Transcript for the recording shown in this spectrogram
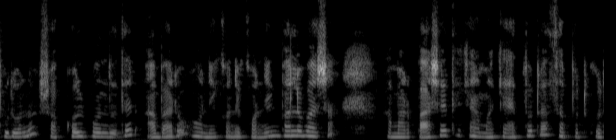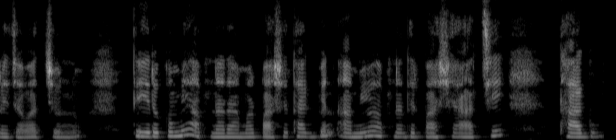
পুরনো সকল বন্ধুদের আবারও অনেক অনেক অনেক ভালোবাসা আমার পাশে থেকে আমাকে এতটা সাপোর্ট করে যাওয়ার জন্য। তো এরকমই আপনারা আমার পাশে থাকবেন, আমিও আপনাদের পাশে আছি, থাকব।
